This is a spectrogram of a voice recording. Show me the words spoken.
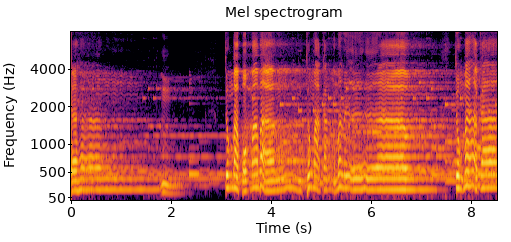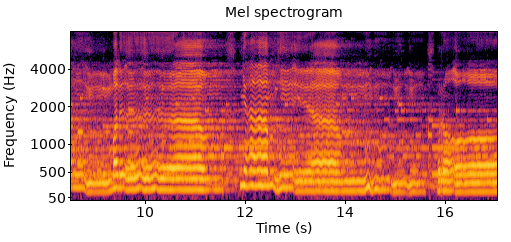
ยังจงมาปกมาบัง จงมากังมาเลือม จงมากังมาเลื่อมยามเหียมรอ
